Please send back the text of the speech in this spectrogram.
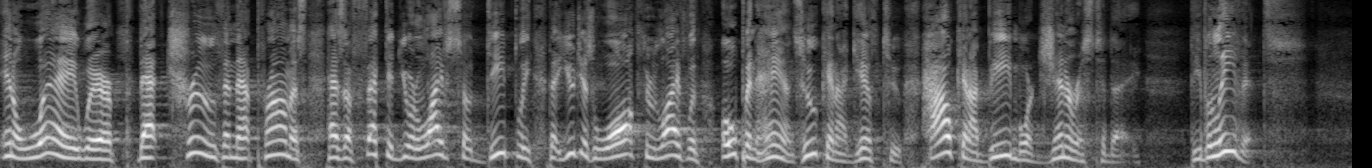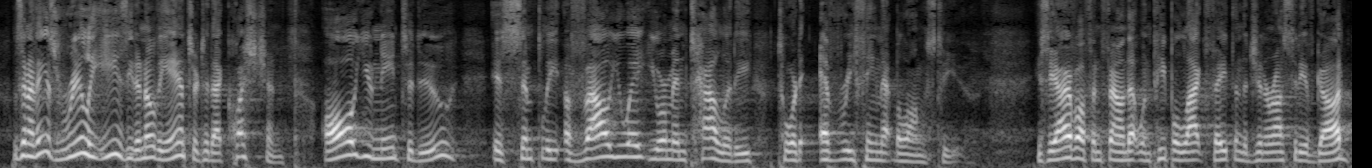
in a way where that truth and that promise has affected your life so deeply that you just walk through life with open hands. Who can I give to? How can I be more generous today? Do you believe it? Listen, I think it's really easy to know the answer to that question. All you need to do is simply evaluate your mentality toward everything that belongs to you. You see, I've often found that when people lack faith in the generosity of God,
